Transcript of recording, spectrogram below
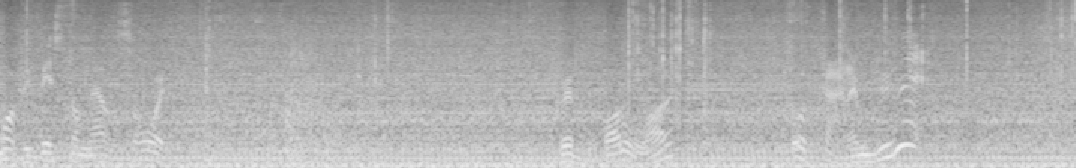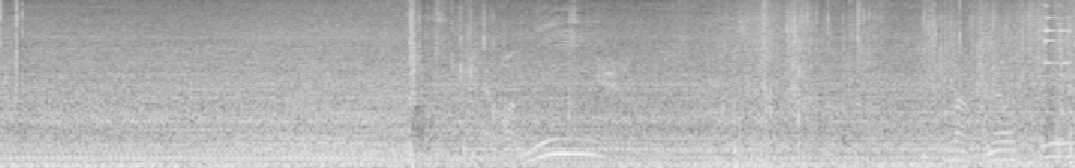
Might be best on the other side. Grab the bottle though. Oh, can't even do that. That one there. Nothing else there.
